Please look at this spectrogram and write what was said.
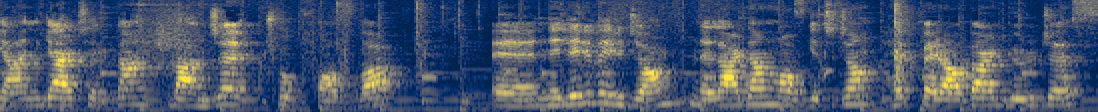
Yani gerçekten bence çok fazla. Ee, neleri vereceğim, nelerden vazgeçeceğim hep beraber göreceğiz.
